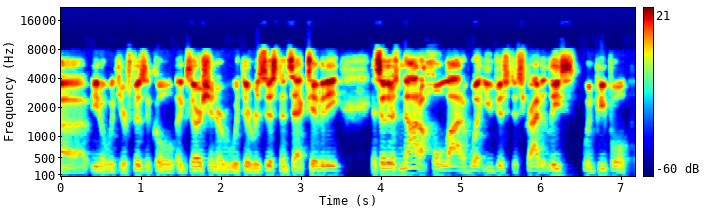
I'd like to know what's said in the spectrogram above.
uh, you know with your physical exertion or with your resistance activity. And so there's not a whole lot of what you just described. At least when people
